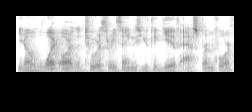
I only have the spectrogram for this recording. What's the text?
you know, what are the two or three things you could give aspirin for?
